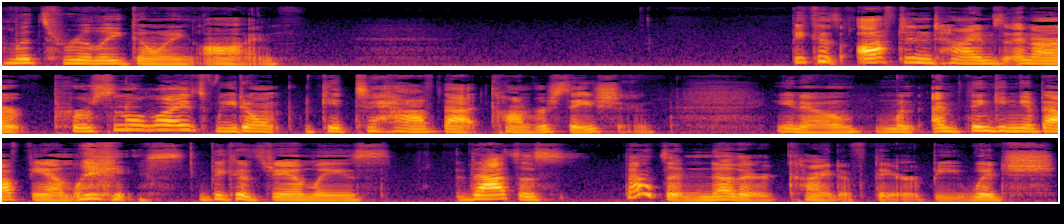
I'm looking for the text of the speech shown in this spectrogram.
What's really going on? because oftentimes in our personal lives we don't get to have that conversation you know when i'm thinking about families because families that's a that's another kind of therapy which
